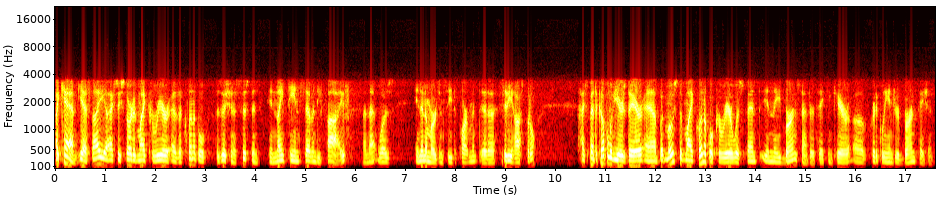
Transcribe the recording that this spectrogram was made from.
I can, yes. I actually started my career as a clinical physician assistant in 1975, and that was in an emergency department at a city hospital. I spent a couple of years there, uh, but most of my clinical career was spent in the burn center taking care of critically injured burn patients.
